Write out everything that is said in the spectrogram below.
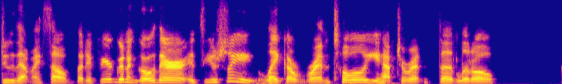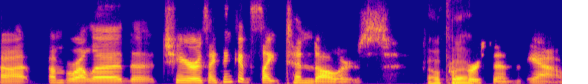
do that myself. But if you're going to go there it's usually like a rental. You have to rent the little uh umbrella the chairs. I think it's like ten dollars Okay. per person yeah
